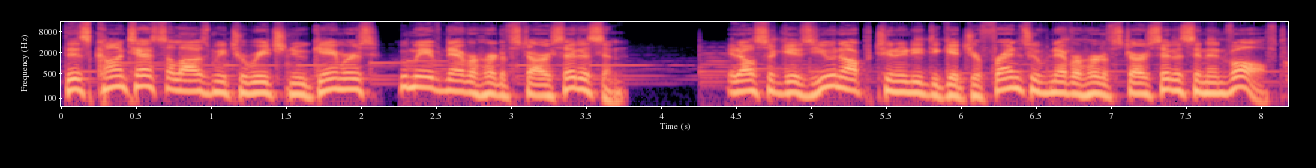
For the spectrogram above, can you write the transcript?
This contest allows me to reach new gamers who may have never heard of Star Citizen. It also gives you an opportunity to get your friends who've never heard of Star Citizen involved.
